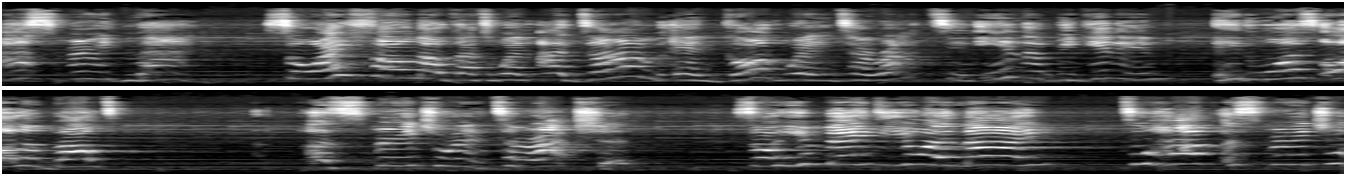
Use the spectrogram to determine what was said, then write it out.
our spirit man. So I found out that when Adam and God were interacting in the beginning, it was all about a spiritual interaction. So he made you and I to have a spiritual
